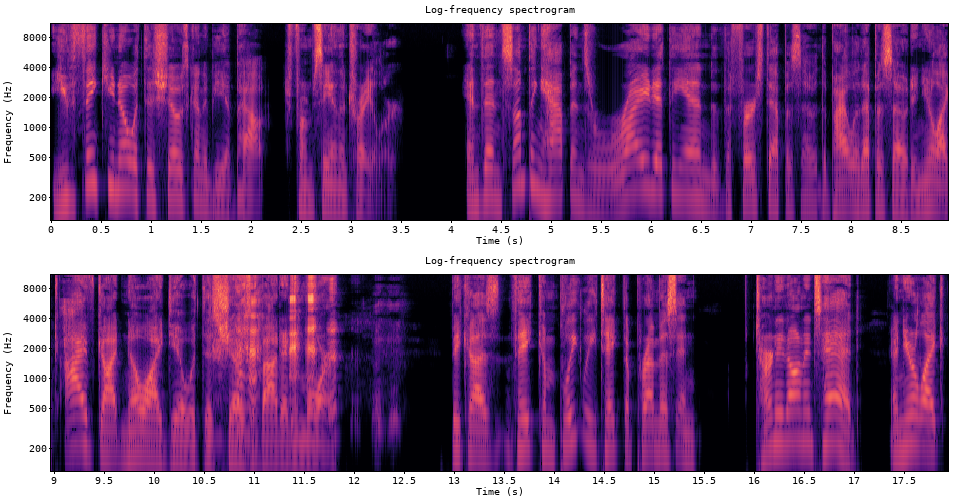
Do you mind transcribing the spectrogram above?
you think you know what this show is going to be about from seeing the trailer. And then something happens right at the end of the first episode, the pilot episode, and you're like, I've got no idea what this show's about anymore because they completely take the premise and turn it on its head. And you're like,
